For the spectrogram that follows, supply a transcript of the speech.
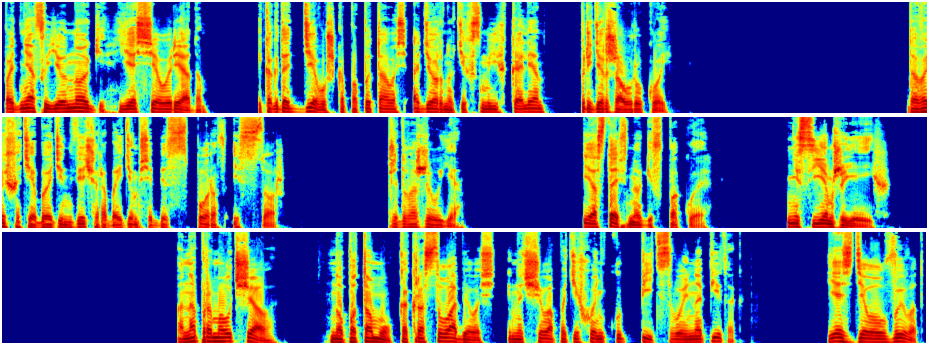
Подняв ее ноги, я сел рядом, и когда девушка попыталась одернуть их с моих колен, придержал рукой. «Давай хотя бы один вечер обойдемся без споров и ссор», — предложил я. «И оставь ноги в покое. Не съем же я их». Она промолчала, но потому, как расслабилась и начала потихоньку пить свой напиток, я сделал вывод,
